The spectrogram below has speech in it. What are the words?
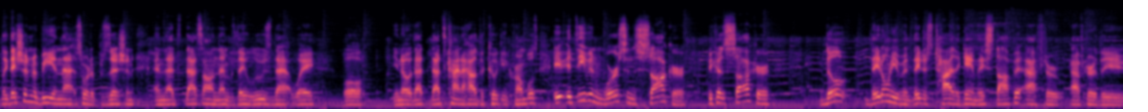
like they shouldn't be in that sort of position, and that's that's on them. If they lose that way, well, you know that that's kind of how the cookie crumbles. It, it's even worse in soccer because soccer, they'll they don't even they just tie the game. They stop it after after the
